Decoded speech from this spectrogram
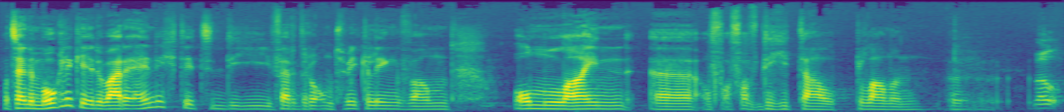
wat zijn de mogelijkheden? Waar eindigt dit, die verdere ontwikkeling van online eh, of, of, of digitaal plannen? Eh, Wel,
